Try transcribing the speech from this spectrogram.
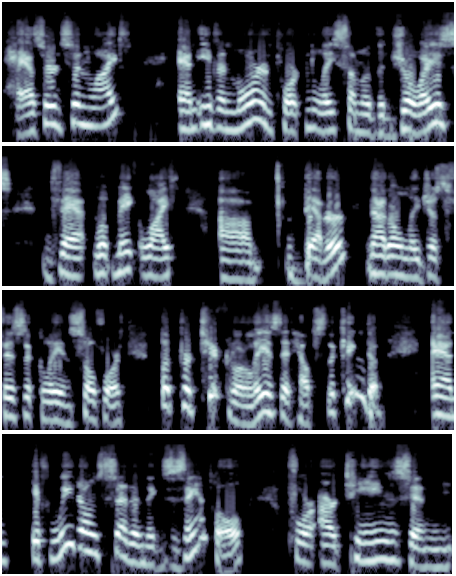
hazards in life and even more importantly, some of the joys that will make life um, better, not only just physically and so forth, but particularly as it helps the kingdom. And if we don't set an example for our teens and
